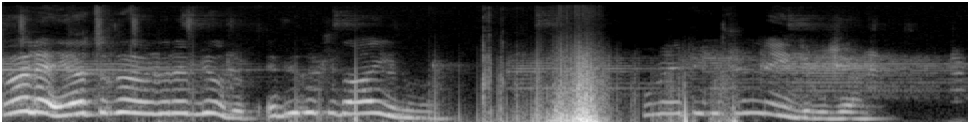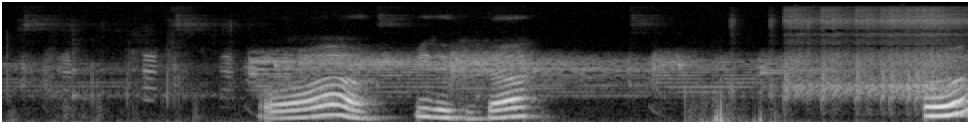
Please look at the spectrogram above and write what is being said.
Böyle yaratıkları öldürebiliyorduk. Epi gücü daha iyi bunun. Bunu epi gücünü de indireceğim. Oo, bir dakika. Aa,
